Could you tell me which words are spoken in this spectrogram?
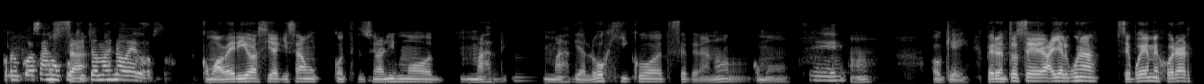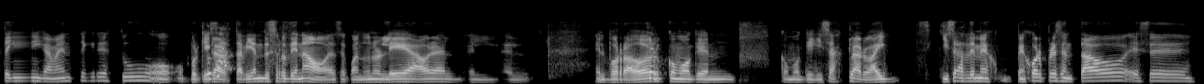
con cosas un poquito más novedosas. Como haber ido hacia quizá un constitucionalismo más, más dialógico, etcétera, ¿no? Como, sí. Ok, pero entonces, ¿hay alguna, se puede mejorar técnicamente, crees tú? O, porque, claro, está bien desordenado. cuando uno lee ahora el, el borrador como que, como que quizás, claro, hay quizás de mejor presentado ese,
